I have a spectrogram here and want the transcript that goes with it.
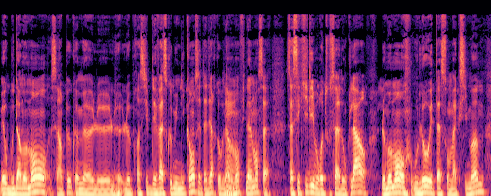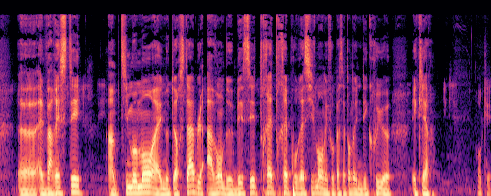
Mais au bout d'un moment, c'est un peu comme le, le, le, principe des vases communicants, c'est-à-dire qu'au bout d'un mmh. moment, finalement, ça, ça s'équilibre tout ça. Donc là, le moment où l'eau est à son maximum, euh, elle va rester un petit moment à une hauteur stable avant de baisser très très progressivement. Mais il ne faut pas s'attendre à une décrue euh, éclair. Ok.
